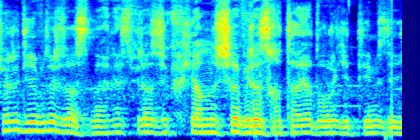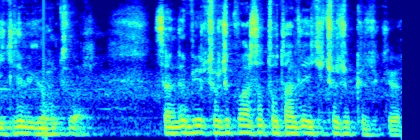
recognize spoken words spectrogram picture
Şöyle diyebiliriz aslında Enes birazcık yanlışa biraz hataya doğru gittiğimizle ilgili bir görüntü var. Sende bir çocuk varsa totalde iki çocuk gözüküyor.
